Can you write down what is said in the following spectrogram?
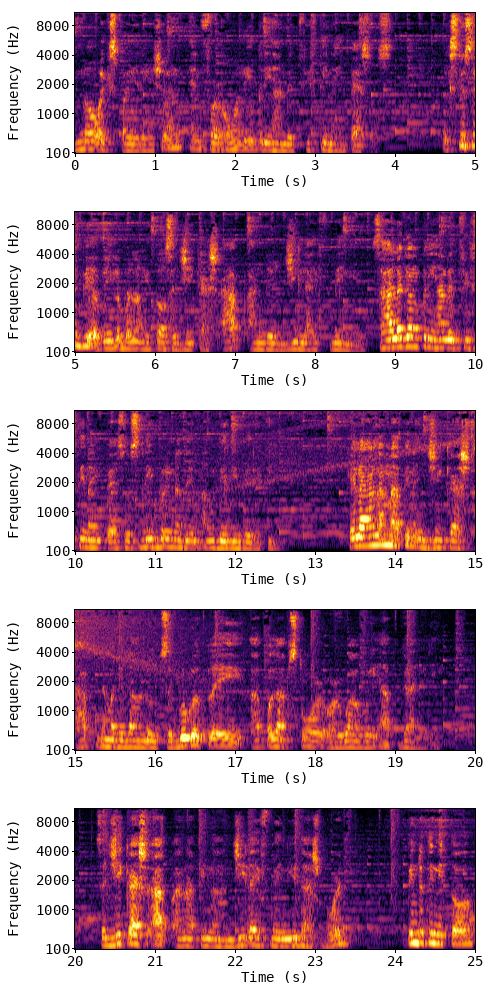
no expiration, and for only 359 pesos. Exclusively available lang ito sa GCash app under GLife menu. Sa halagang 359 pesos, libre na din ang delivery fee. Kailangan lang natin ng GCash app na mag-download sa Google Play, Apple App Store, or Huawei App Gallery. Sa GCash app, hanapin ng GLife menu dashboard. Pindutin ito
